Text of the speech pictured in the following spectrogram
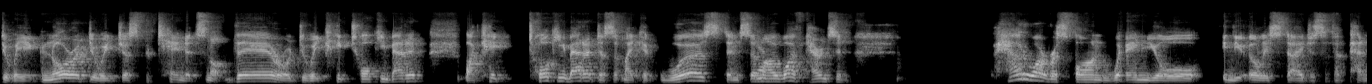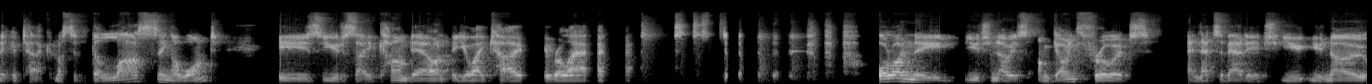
do we ignore it? Do we just pretend it's not there? Or do we keep talking about it? By keep talking about it, does it make it worse? And so yeah. my wife, Karen, said, how do I respond when you're in the early stages of a panic attack? And I said, the last thing I want is you to say, calm down, are you okay? Relax. All I need you to know is I'm going through it and that's about it. You you know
